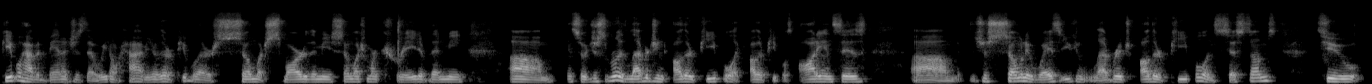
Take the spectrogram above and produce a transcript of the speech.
people have advantages that we don't have. You know there are people that are so much smarter than me so much more creative than me. Um, and so just really leveraging other people like other people's audiences um, there's just so many ways that you can leverage other people and systems to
